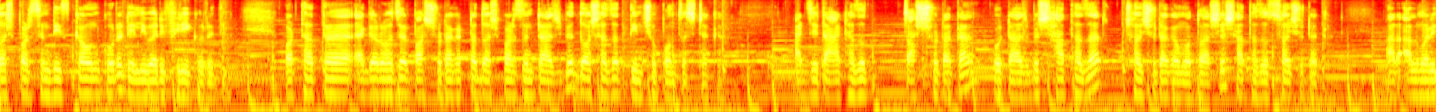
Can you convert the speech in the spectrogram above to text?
দশ পার্সেন্ট ডিসকাউন্ট করে ডেলিভারি ফ্রি করে দিই। অর্থাৎ এগারো হাজার পাঁচশো টাকারটা দশ পার্সেন্ট আসবে দশ হাজার তিনশো পঞ্চাশ টাকা। আর যেটা আট হাজার চারশো টাকা, ওটা আসবে সাত হাজার ছয়শো টাকা মতো আসে, সাত হাজার ছয়শো টাকা। আর আলমারি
